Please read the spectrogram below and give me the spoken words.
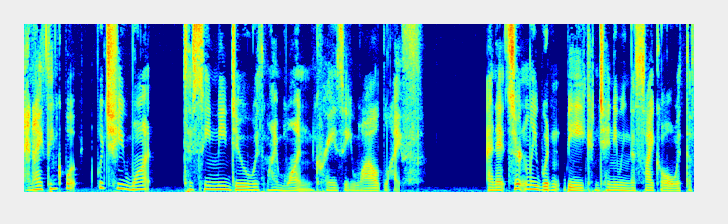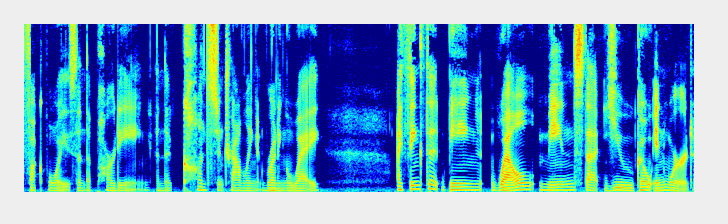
And I think what would she want to see me do with my one crazy wild life? And it certainly wouldn't be continuing the cycle with the fuck boys and the partying and the constant traveling and running away. I think that being well means that you go inward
